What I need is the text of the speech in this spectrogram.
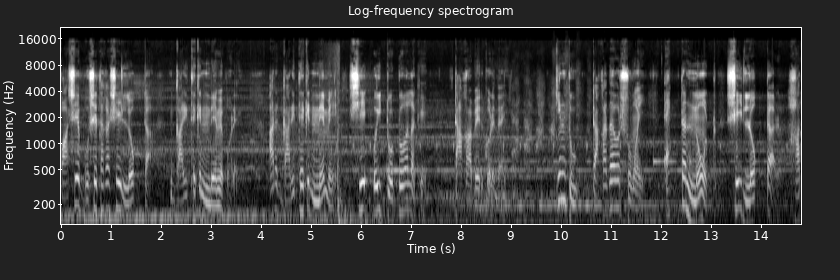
পাশে বসে থাকা সেই লোকটা গাড়ি থেকে নেমে পড়ে। আর গাড়ি থেকে নেমে সে ওই টোটোওয়ালাকে টাকা বের করে দেয়। কিন্তু টাকা দেওয়ার সময় একটা নোট সেই লোকটার হাত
